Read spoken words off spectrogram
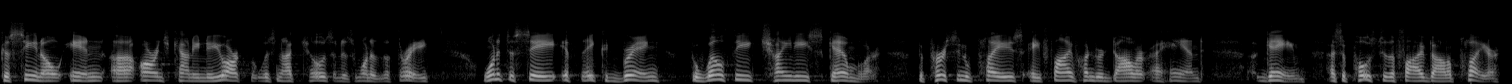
casino in uh, Orange County, New York, but was not chosen as one of the three, wanted to see if they could bring the wealthy Chinese gambler, the person who plays a $500 a hand game, as opposed to the $5 player,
